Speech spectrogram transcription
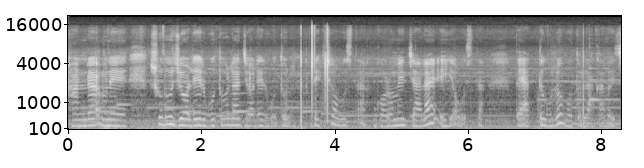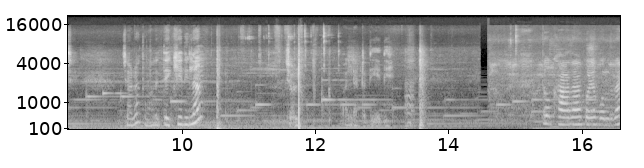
ঠান্ডা মানে শুধু জলের বোতল আর জলের বোতল। দেখছ অবস্থা? গরমের জ্বালায় এই অবস্থা। তো এতগুলো বোতল রাখা হয়েছে। চলো তোমাদের দেখিয়ে দিলাম। চলো, পাল্লাটা দিয়ে দিই। তো খাওয়া দাওয়া করে বন্ধুরা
